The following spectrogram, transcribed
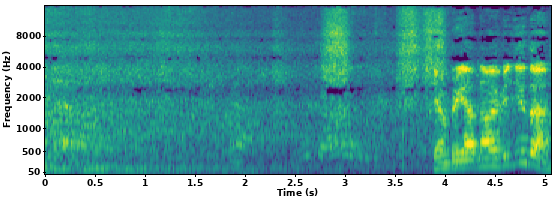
we have Всем приятного аппетита!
